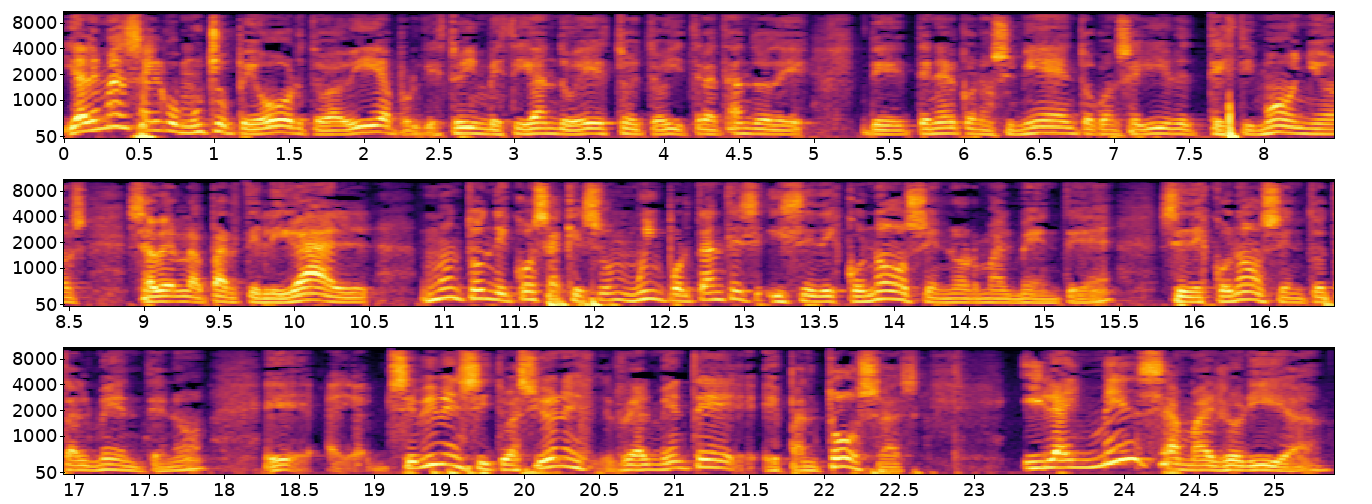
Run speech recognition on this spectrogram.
Y además algo mucho peor todavía, porque estoy investigando esto, estoy tratando de, de, tener conocimiento, conseguir testimonios, saber la parte legal, un montón de cosas que son muy importantes y se desconocen normalmente, ¿eh? se desconocen totalmente, ¿no? Eh, se viven situaciones realmente espantosas y la inmensa mayoría,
